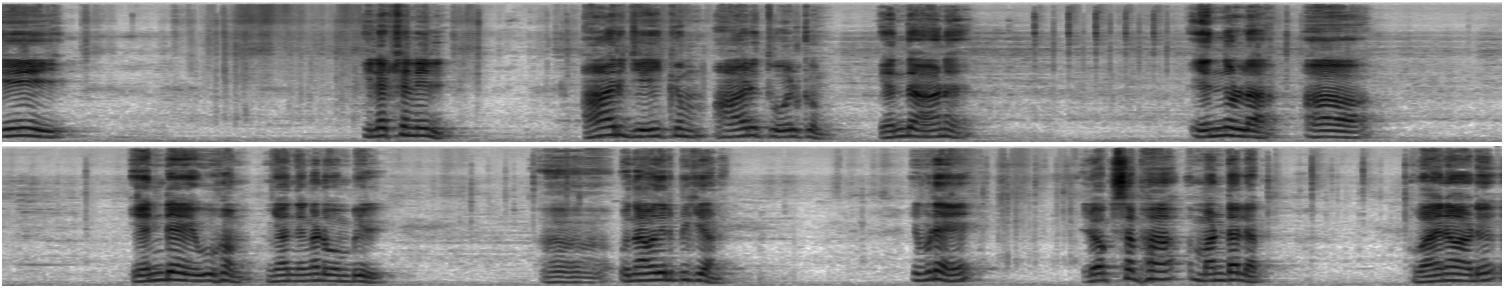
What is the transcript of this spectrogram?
ഈ ഇലക്ഷനിൽ ആര് ജയിക്കും ആര് തോൽക്കും എന്താണ് എന്നുള്ള ആ എന്റെ ഊഹം ഞാൻ നിങ്ങളുടെ മുമ്പിൽ ഒന്ന് അവതരിപ്പിക്കുകയാണ്. ഇവിടെ ലോക്സഭാ മണ്ഡലം വയനാട്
